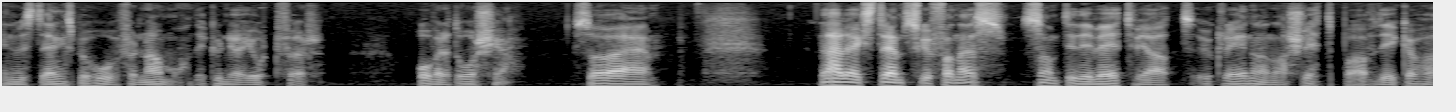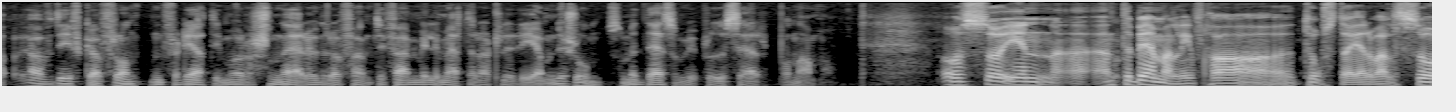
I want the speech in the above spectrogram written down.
investeringsbehovet for Nammo. Det kunne de ha gjort for over et år siden. Så eh, dette er ekstremt skuffende. Samtidig vet vi at ukrainerne har slitt på Avdivka-fronten fordi at de må rasjonere 155 mm artilleriammunisjon, som er det som vi produserer på Nammo. Og I en NTB-melding fra torsdag er det vel, så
